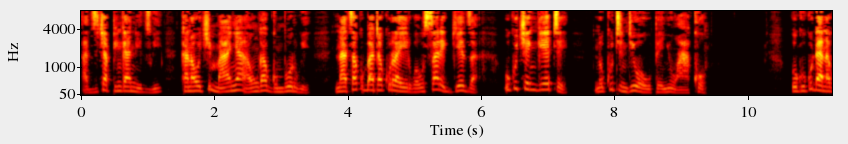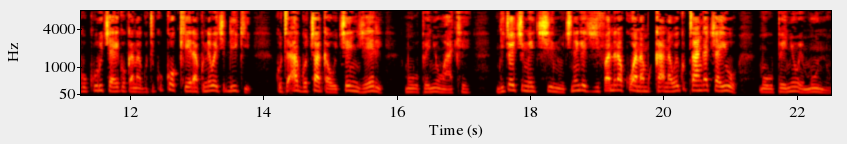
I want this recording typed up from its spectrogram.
hadzichapinganidzwi kana uchimhanya haungagumburwi. Natsa kubata kurayirwa usaregedza ukuchengete nokuti ndihwo upenyu hwako uku kudana kukuru chaiko kana kuti kukokera kune wechidiki kuti agotsvaga uchenjeri muupenyu hwake. Ndicho chimwe chinhu chinenge chichifanira kuwana mukana wekutanga chaiwo muupenyu hwemunhu.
